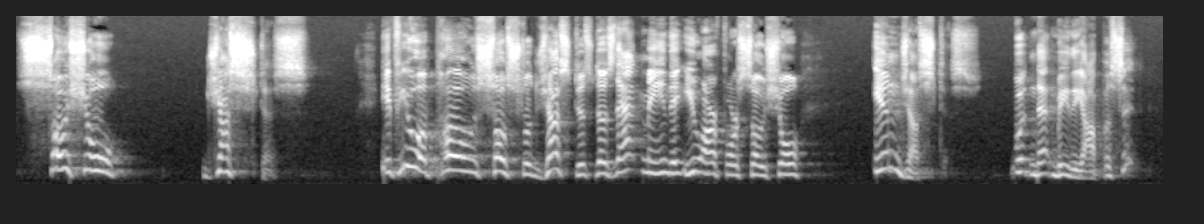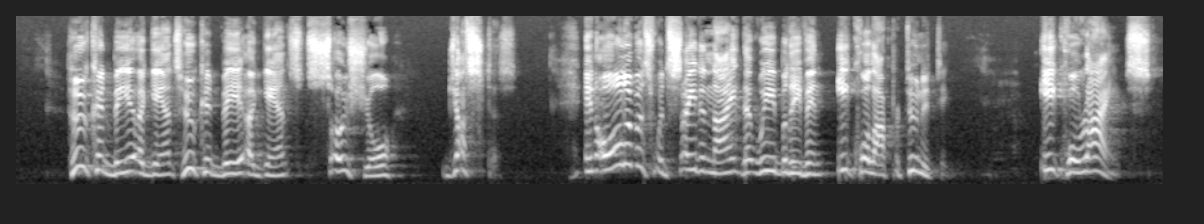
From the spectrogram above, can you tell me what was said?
social justice, if you oppose social justice, does that mean that you are for social injustice? Wouldn't that be the opposite? Who could be against who could be against social justice? And all of us would say tonight that we believe in equal opportunity, equal rights,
